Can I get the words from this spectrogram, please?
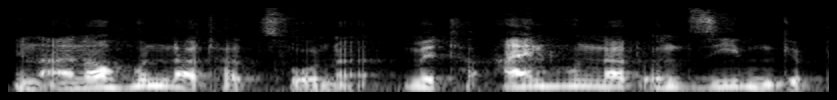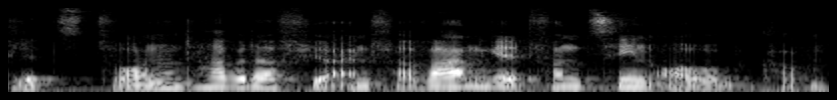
in einer 100er-Zone mit 107 geblitzt worden und habe dafür ein Verwarngeld von 10 Euro bekommen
